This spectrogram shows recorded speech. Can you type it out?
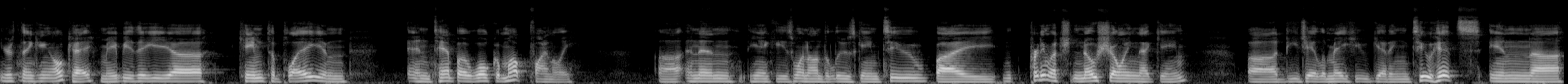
you're thinking, okay, maybe they uh, came to play and and Tampa woke them up finally. Uh, and then the Yankees went on to lose game two by pretty much no showing that game. Uh, DJ LeMahieu getting two hits in uh,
